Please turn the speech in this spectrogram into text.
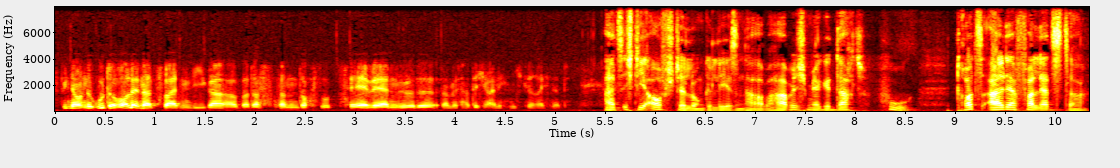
spielen auch eine gute Rolle in der zweiten Liga, aber dass dann doch so zäh werden würde, damit hatte ich eigentlich nicht gerechnet. Als ich die Aufstellung gelesen habe, habe ich mir gedacht, hu, trotz all der Verletzter,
